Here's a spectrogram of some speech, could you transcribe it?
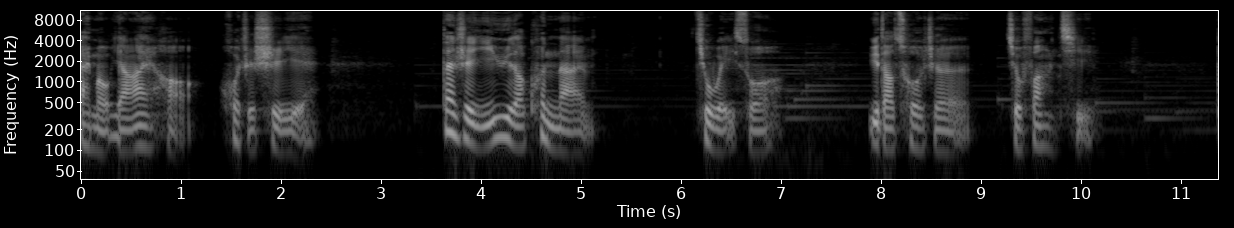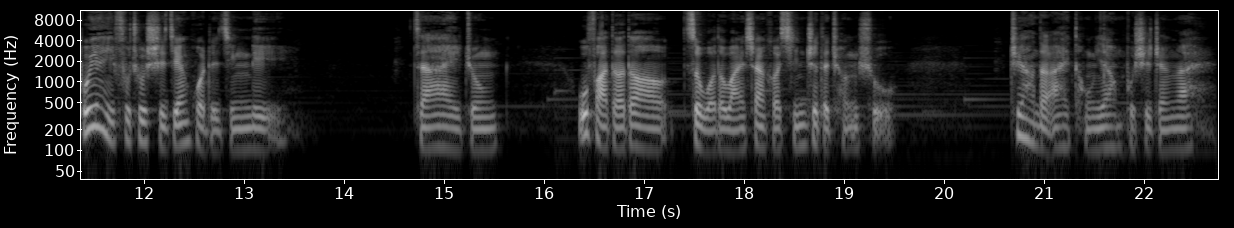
爱某样爱好或者事业，但是一遇到困难就萎缩，遇到挫折就放弃，不愿意付出时间或者精力，在爱中。无法得到自我的完善和心智的成熟，这样的爱同样不是真爱。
